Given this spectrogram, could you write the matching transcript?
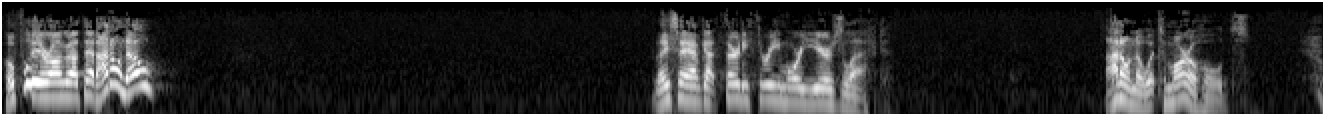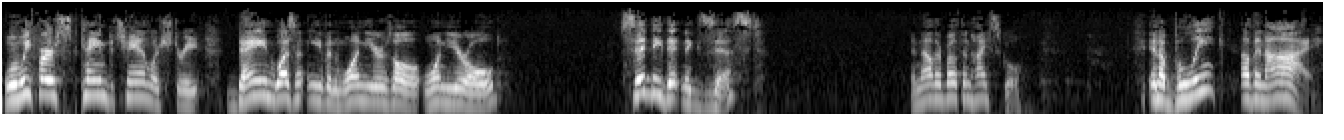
hopefully they're wrong about that. I don't know. They say I've got 33 more years left. I don't know what tomorrow holds. When we first came to Chandler Street, Dane wasn't even one years old, one year old. Sydney didn't exist. And now they're both in high school. In a blink of an eye,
